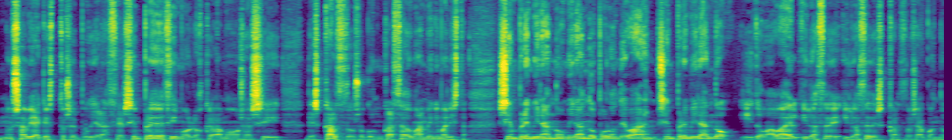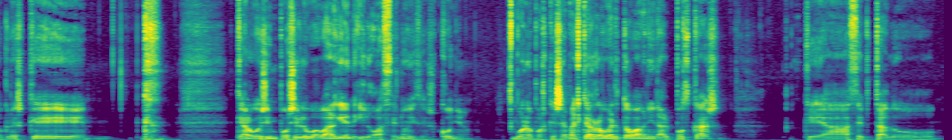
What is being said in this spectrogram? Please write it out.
no sabía que esto se pudiera hacer. Siempre decimos los que vamos así descalzos o con un calzado más minimalista. Siempre mirando, mirando por dónde vas, siempre mirando y toma, va él y lo hace, y lo hace descalzo. O sea, cuando crees que que algo es imposible, pues va alguien y lo hace, ¿no? Y dices, coño. Bueno, pues que sepáis que Roberto va a venir al podcast, que ha aceptado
